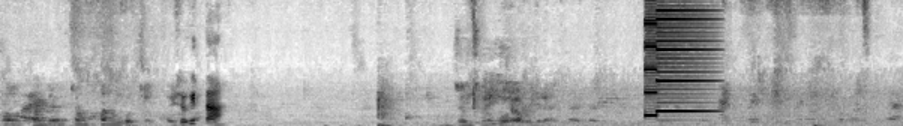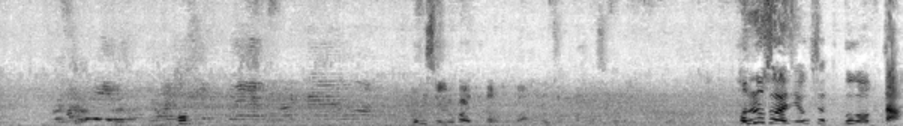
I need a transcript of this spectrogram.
좀. 저기 있다. 전술이 뭐야, 원래? 어? 여기서 일로 가야 된다는 건가? 아니면 좀 바꿔서 가야 건너서야지 여기서 뭐가 없다.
